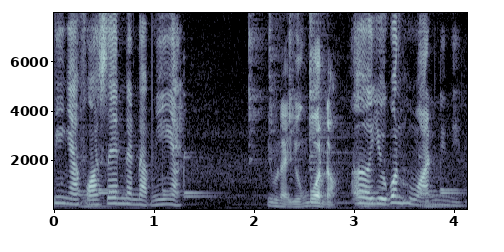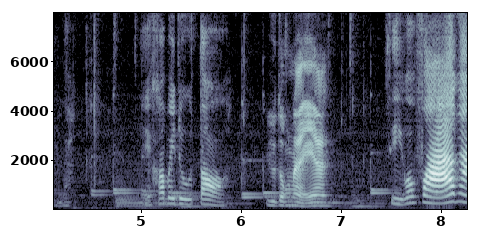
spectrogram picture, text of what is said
นี่ไงฟอร์เซนเป็นแบบนี้ไงอยู่ไหนอยุงบนเหรอ เอออยู่บนหัวนี่นี่เห็นปะเดี๋ยวเข้าไปดูต่อ อยู่ตรงไหนอะ สีฟ้าๆไง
